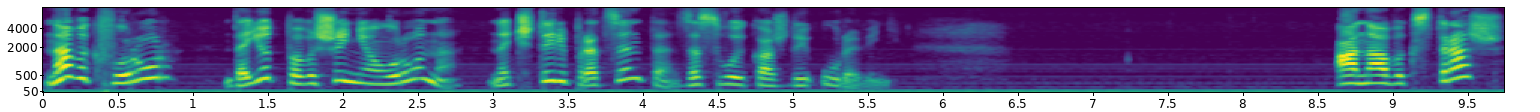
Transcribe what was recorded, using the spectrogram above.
Навык «Фурор» дает повышение урона на 4% за свой каждый уровень, а навык «Страж»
